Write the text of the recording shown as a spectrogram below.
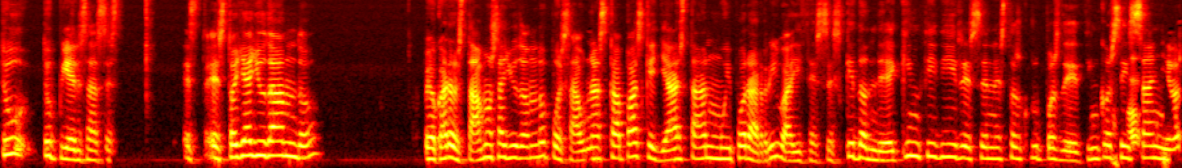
tú, tú piensas, estoy ayudando, pero claro, estábamos ayudando pues a unas capas que ya están muy por arriba. dices, es que donde hay que incidir es en estos grupos de 5 o 6 años,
